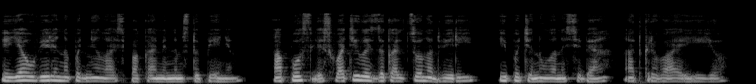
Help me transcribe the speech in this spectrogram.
и я уверенно поднялась по каменным ступеням, а после схватилась за кольцо на двери и потянула на себя, открывая ее.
